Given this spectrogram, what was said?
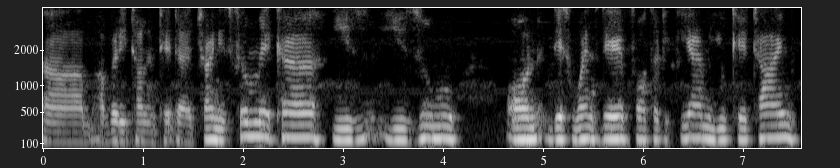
um, a very talented uh, Chinese filmmaker, Yiz- Yizu, on this Wednesday, 4:30 p.m. UK time,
